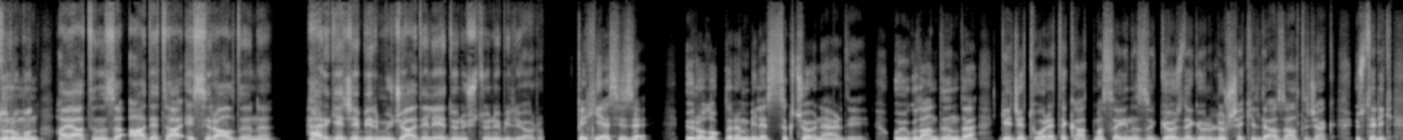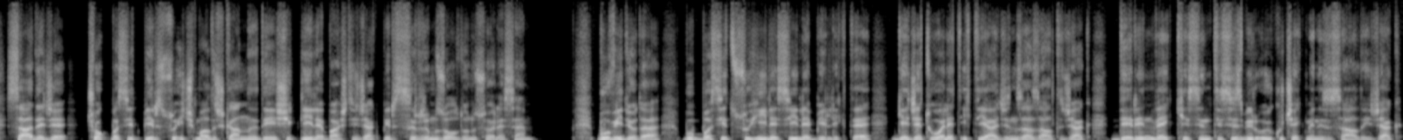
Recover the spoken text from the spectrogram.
durumun hayatınızı adeta esir aldığını, her gece bir mücadeleye dönüştüğünü biliyorum. Peki ya size? Ürologların bile sıkça önerdiği, uygulandığında gece tuvalete kalkma sayınızı gözle görülür şekilde azaltacak, üstelik sadece çok basit bir su içme alışkanlığı değişikliğiyle başlayacak bir sırrımız olduğunu söylesem? Bu videoda bu basit su hilesiyle birlikte gece tuvalet ihtiyacınızı azaltacak, derin ve kesintisiz bir uyku çekmenizi sağlayacak,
